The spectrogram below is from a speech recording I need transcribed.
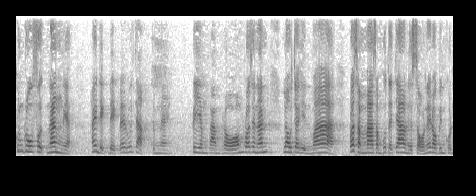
คุณครูฝึกนั่งเนี่ยให้เด็กๆได้รู้จักทำไงเตรียมความพร้อม เพราะฉะนั้นเราจะเห็นว่าพระสัมมาสัมพุทธเจ้าเนี่ยสอนให้เราเป็นคน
